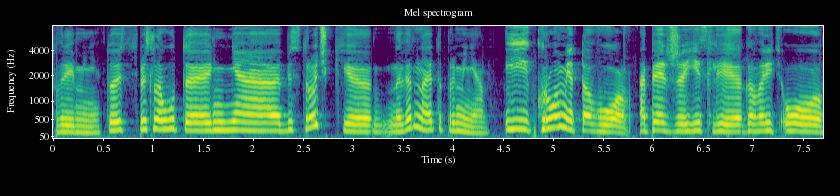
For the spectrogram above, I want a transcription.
времени. То есть пресловутая дня без строчки, наверное, это про меня. И кроме того, опять же, если говорить о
